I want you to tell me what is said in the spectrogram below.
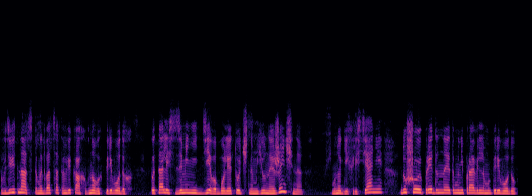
в XIX и XX веках в новых переводах пытались заменить дева более точным юная женщина, многие христиане, душою преданные этому неправильному переводу,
